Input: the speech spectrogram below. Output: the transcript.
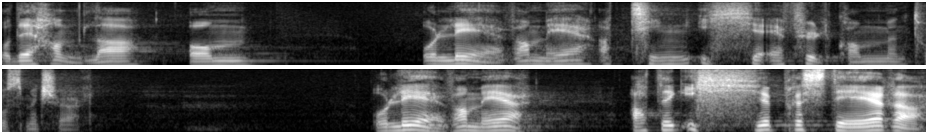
Og det handla om å leve med at ting ikke er fullkomment hos meg sjøl. Å leve med at jeg ikke presterer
